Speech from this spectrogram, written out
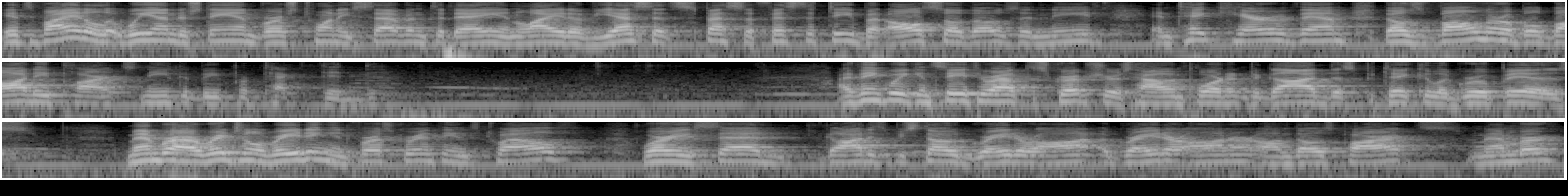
it's vital that we understand verse 27 today in light of, yes, it's specificity, but also those in need, and take care of them. Those vulnerable body parts need to be protected. I think we can see throughout the scriptures how important to God this particular group is. Remember our original reading in 1 Corinthians 12? where he said God has bestowed greater, on, greater honor on those parts. Remember?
